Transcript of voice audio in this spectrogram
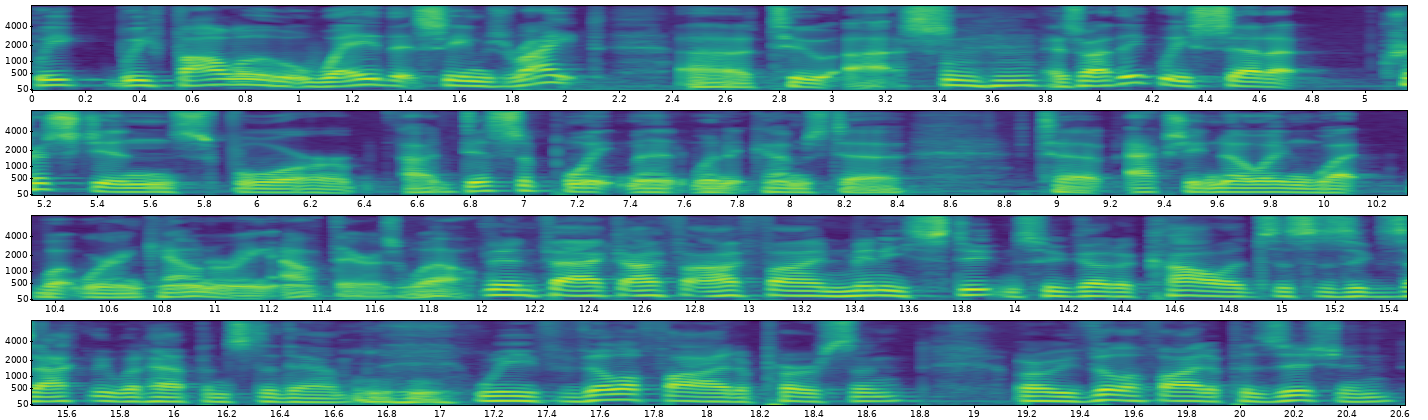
we we follow a way that seems right uh, to us, Mm-hmm. and so I think we set up Christians for uh, disappointment when it comes to to actually knowing what what we're encountering out there as well. in fact I, f- I find many students who go to college this is exactly what happens to them mm-hmm. we've vilified a person or we've vilified a position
